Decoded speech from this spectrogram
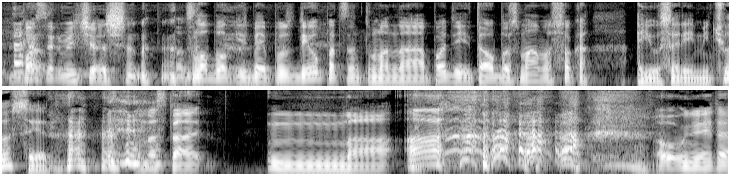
Kas ir mičošana? Pats labākais bija pus 12. Man padīja, abas mammas saka, "A jūs arī mičosiet. Un es tā, nā. Un viņa tā,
